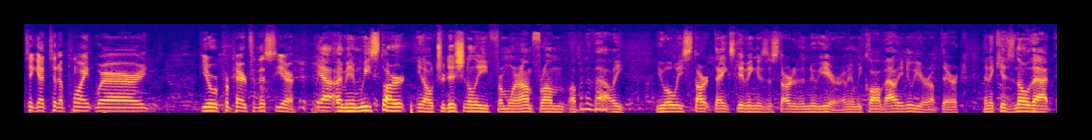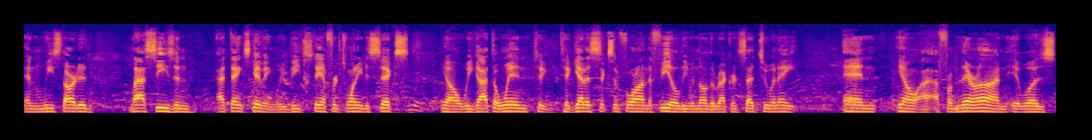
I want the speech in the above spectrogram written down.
to get to the point where you were prepared for this year. Yeah, I mean, we start, you know, traditionally from where I'm from, up in the valley. You always start Thanksgiving as the start of the new year. I mean, we call Valley New Year up there, and the kids know that. And we started last season at Thanksgiving. We beat Stamford 20 to six you know, we got the win to, to get us six and four on the field, even though the record said two and eight. And you know, I, from there on, it was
